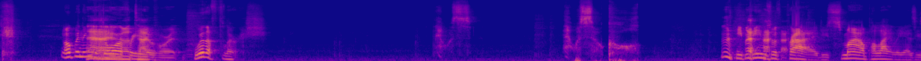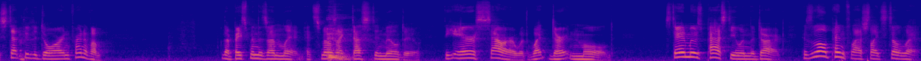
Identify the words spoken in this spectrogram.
Opening the Ah, door for time you for it. with a flourish. That was that was so cool. he beams with pride. You smile politely as you step through the door in front of him. The basement is unlit. It smells like dust and mildew. The air is sour with wet dirt and mold. Stan moves past you in the dark, his little pin flashlight still lit,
